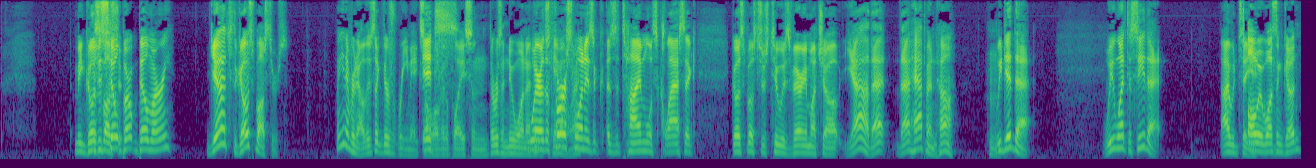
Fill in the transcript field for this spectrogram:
I mean, Ghostbusters. Is it still Ghostbusters. Bill- Bill Murray? yeah, it's the Ghostbusters. Well, you never know. There's like there's remakes all It's- over the place, and there was a new one. I where that the just came out, first right? one is a, is a timeless classic. Ghostbusters 2 is very much a yeah, that that happened, huh? Hmm. We did that. We went to see that. I would say Oh, it wasn't good.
